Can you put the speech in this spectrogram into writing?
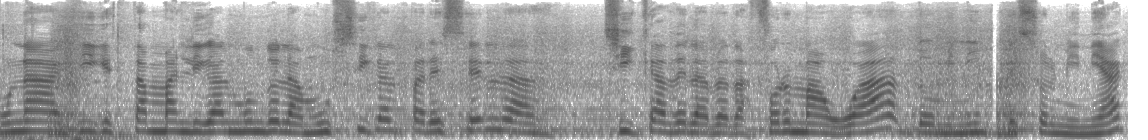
una aquí que está más ligada al mundo de la música, al parecer, las chicas de la plataforma WA, Dominique de Solminiac.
